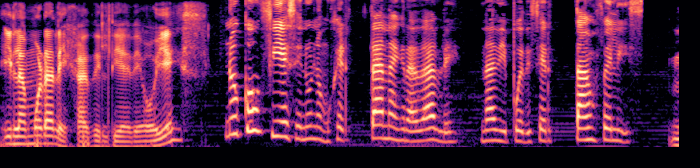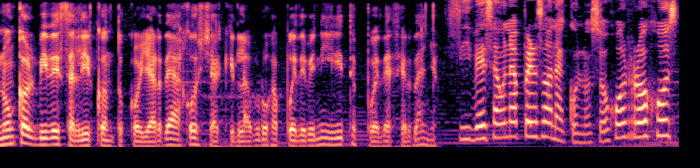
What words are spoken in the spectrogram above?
Y la moraleja del día de hoy es... No confíes en una mujer tan agradable, nadie puede ser tan feliz. Nunca olvides salir con tu collar de ajos ya que la bruja puede venir y te puede hacer daño. Si ves a una persona con los ojos rojos,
